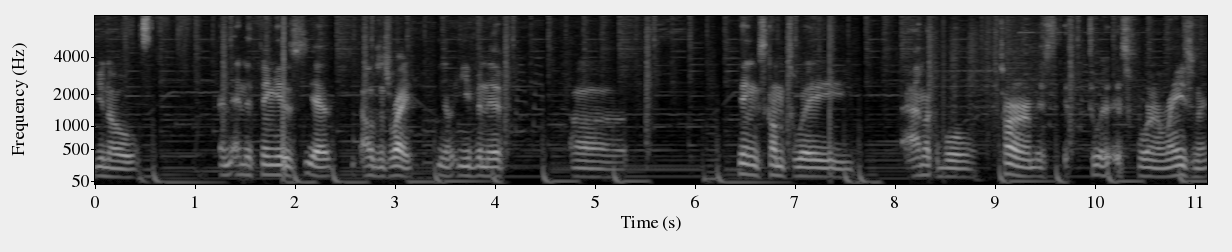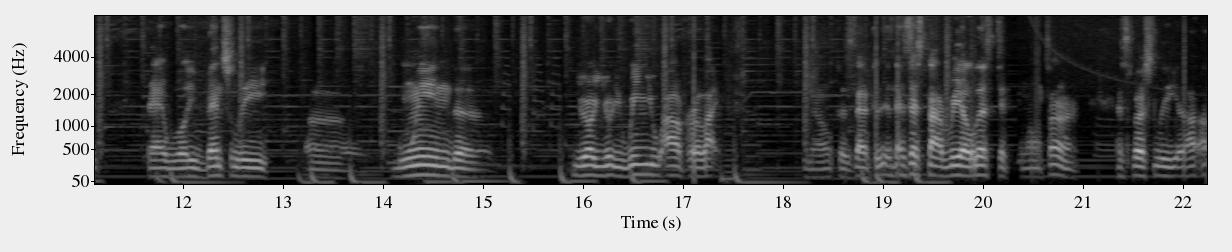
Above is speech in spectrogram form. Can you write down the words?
you know, and and the thing is, yeah, Elgin's right. You know, even if uh, things come to a amicable term, to, it's for an arrangement that will eventually uh, wean the your your wean you out of her life. You know, because that that's just not realistic long term, especially uh,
